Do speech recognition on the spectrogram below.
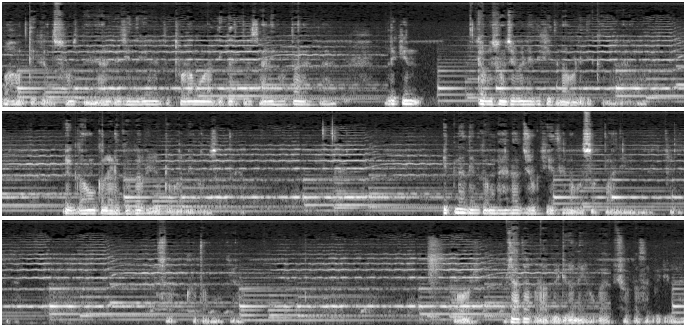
बहुत दिक्कत सोचते हैं यार कि ज़िंदगी में तो थोड़ा मोड़ा दिक्कत परेशानी होता रहता है, लेकिन कभी सोचे भी नहीं थी कि इतना बड़ी दिक्कत हो। एक गाँव का लड़का कभी यूट्यूबर नहीं बन सकता है। इतना दिन का मेहनत जो किए थे ना, वो सब पानी में सब खत्म हो गया। और ज़्यादा बड़ा वीडियो नहीं होगा, एक छोटा सा वीडियो है।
